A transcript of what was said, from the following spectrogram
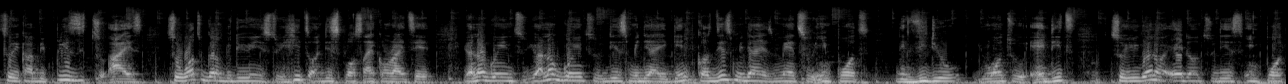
so it can be pleasing to eyes. So what we're to be doing is to hit on this plus icon right here. You are not going to you are not going to this media again because this media is meant to import the video you want to edit. So you're to add on to this import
